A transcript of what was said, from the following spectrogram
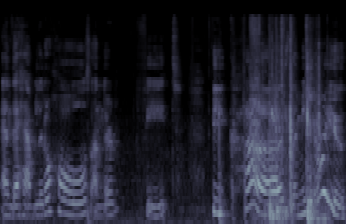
and they have little holes under feet because, let me show you.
